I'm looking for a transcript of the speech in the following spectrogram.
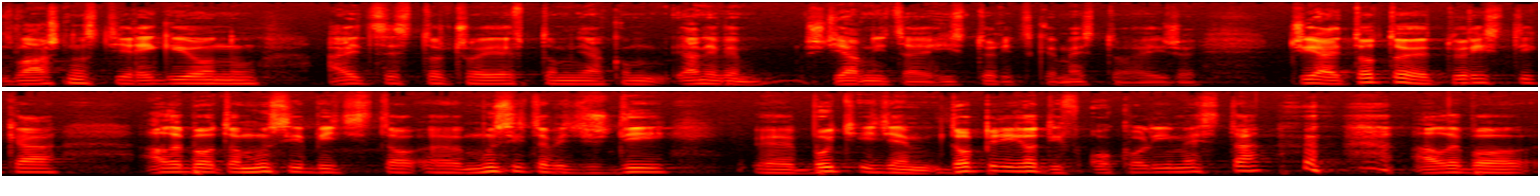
zvláštnosti regiónu, aj cez to, čo je v tom nejakom, ja neviem, Štiavnica je historické mesto, hej, že či aj toto je turistika, alebo to musí byť, to, e, musí to byť vždy, e, buď idem do prírody v okolí mesta, alebo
